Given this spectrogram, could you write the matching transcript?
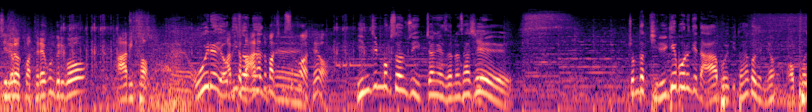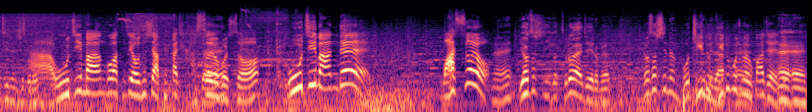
질럿과 드래곤 그리고 아비터. 네, 오히려 아비터 여기서는 만화도 막 네, 찼을 것 같아요. 임진목 선수 입장에서는 사실 좀 더 길게 보는 게 나아 보이기도 하거든요. 엎어지는 식으로. 자 오지마한 것 같은데 6시 앞에까지 갔어요 네. 벌써. 오지마인데 왔어요. 네. 6시 이거 들어야죠 이러면. 6시는 못 뒤도 지킵니다. 뒤도 보지 말고 빠져야죠. 네. 네.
